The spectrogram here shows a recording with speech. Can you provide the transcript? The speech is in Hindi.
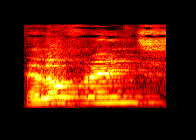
हेलो फ्रेंड्स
